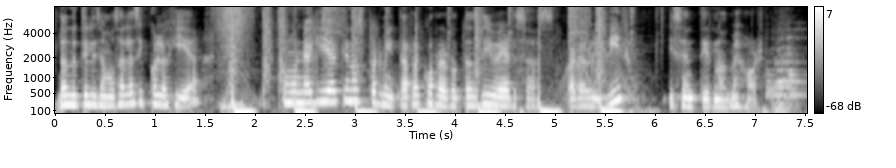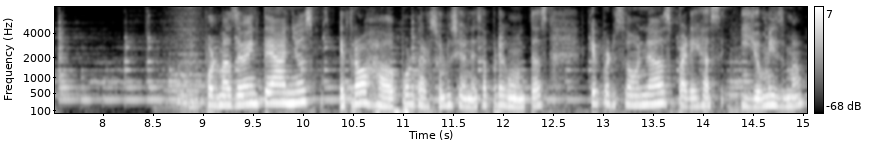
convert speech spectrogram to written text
donde utilizamos a la psicología como una guía que nos permita recorrer rutas diversas para vivir y sentirnos mejor. Por más de 20 años he trabajado por dar soluciones a preguntas que personas, parejas y yo misma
